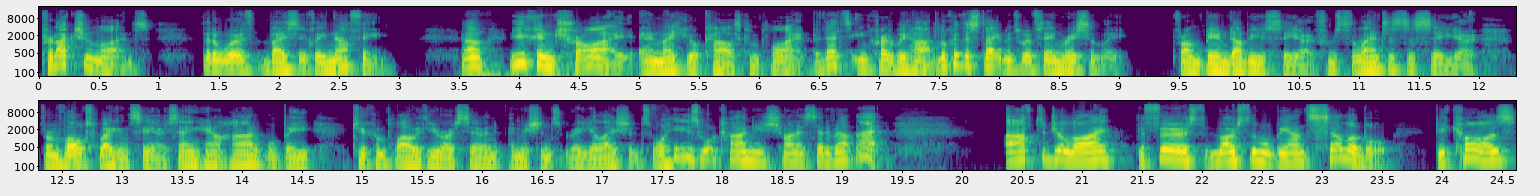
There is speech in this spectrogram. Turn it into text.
production lines that are worth basically nothing. Now, you can try and make your cars compliant, but that's incredibly hard. Look at the statements we've seen recently from BMW CEO, from Stellantis CEO, from Volkswagen CEO, saying how hard it will be to comply with Euro 7 emissions regulations. Well, here's what Car News China said about that. After July the 1st, most of them will be unsellable because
